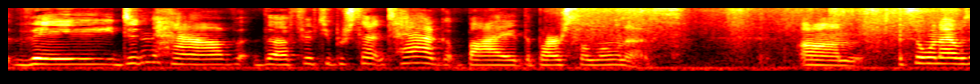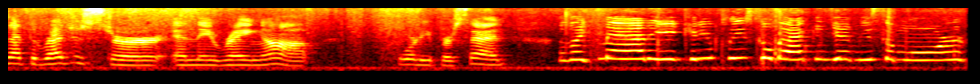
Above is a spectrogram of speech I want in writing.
they didn't have the 50% tag by the Barcelonas. Um, so when I was at the register and they rang up 40%, I was like, Maddie, can you please go back and get me some more?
